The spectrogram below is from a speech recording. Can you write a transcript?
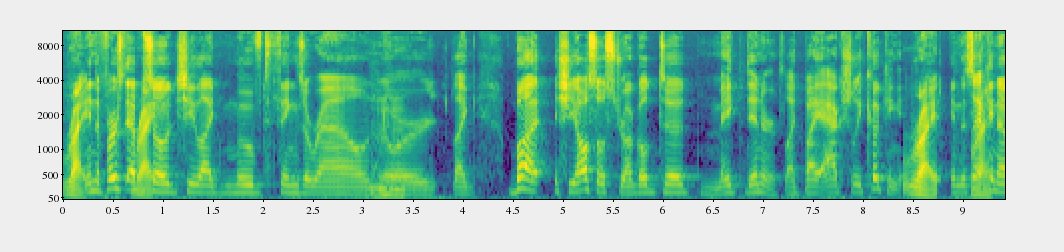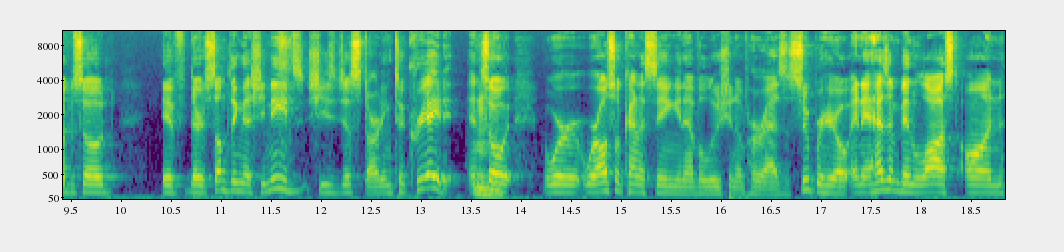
right In the first right. episode, she like moved things around Mhm. or like, but she also struggled to make dinner, like by actually cooking it. right In the right. second episode, if there's something that she needs, she's just starting to create it. And Mm-hmm. so we're we're also kind of seeing an evolution of her as a superhero, and it hasn't been lost on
